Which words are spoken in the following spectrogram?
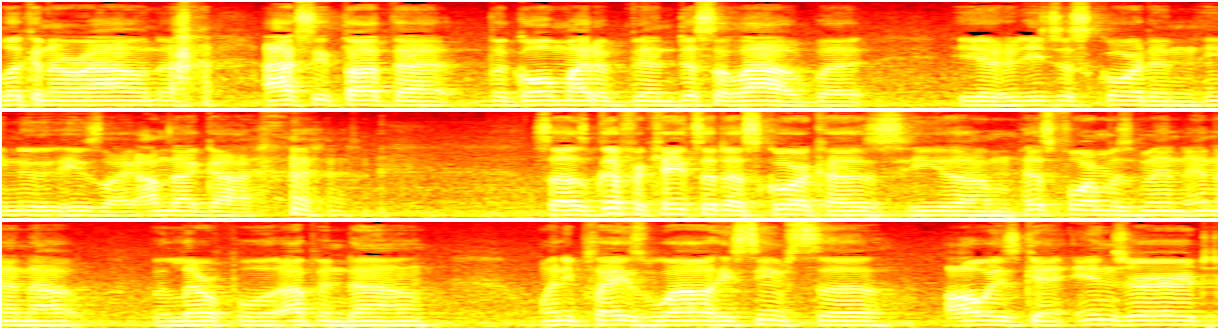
looking around. I actually thought that the goal might have been disallowed, but he, he just scored and he knew he was like, I'm that guy. so it's good for Keita to score because he um, his form has been in and out with Liverpool, up and down. When he plays well, he seems to always get injured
